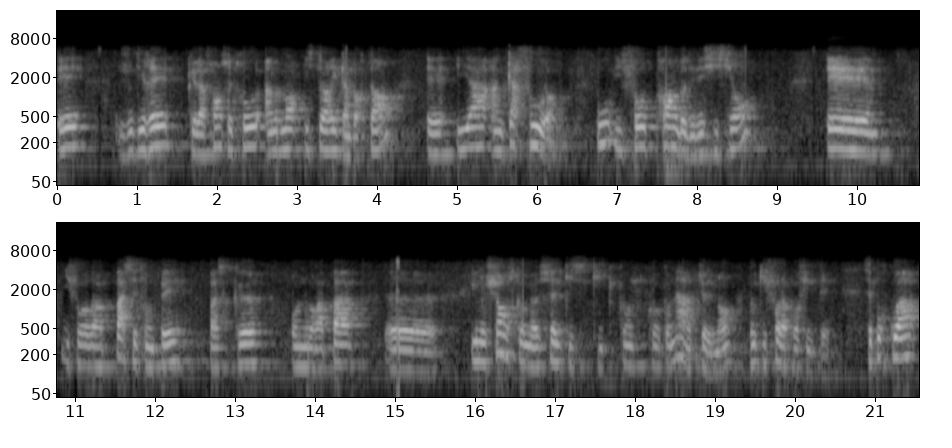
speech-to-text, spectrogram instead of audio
Et je dirais que la France se trouve à un moment historique important. Et il y a un carrefour où il faut prendre des décisions. Et il ne faudra pas se tromper parce qu'on n'aura pas euh, une chance comme celle qu'on a actuellement, donc il faut la profiter. C'est pourquoi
